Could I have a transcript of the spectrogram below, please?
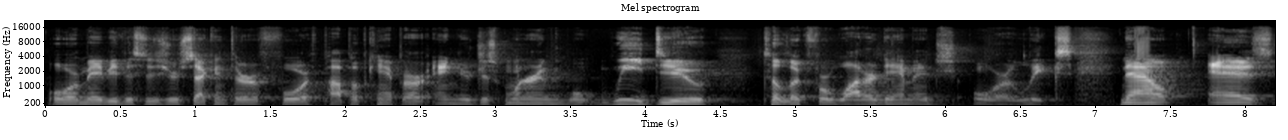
or maybe this is your second, third, or fourth pop-up camper and you're just wondering what we do to look for water damage or leaks. Now, as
